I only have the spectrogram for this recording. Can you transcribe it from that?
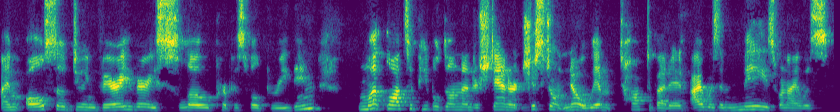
I'm also doing very, very slow, purposeful breathing. What lots of people don't understand or just don't know, we haven't talked about it. I was amazed when I was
